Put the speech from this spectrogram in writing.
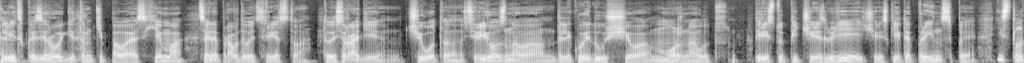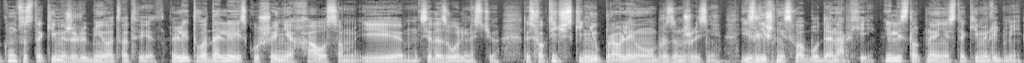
Лид в Козероге, там типовая схема, цель оправдывает средства. То есть ради чего-то серьезного, далеко идущего, можно вот переступить через людей, через какие-то принципы и столкнуться с такими же людьми в ответ. Лид Водолей – искушение хаосом и вседозволенностью. То есть фактически неуправляемым образом жизни, излишней свободы, анархии или столкновение с такими людьми.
